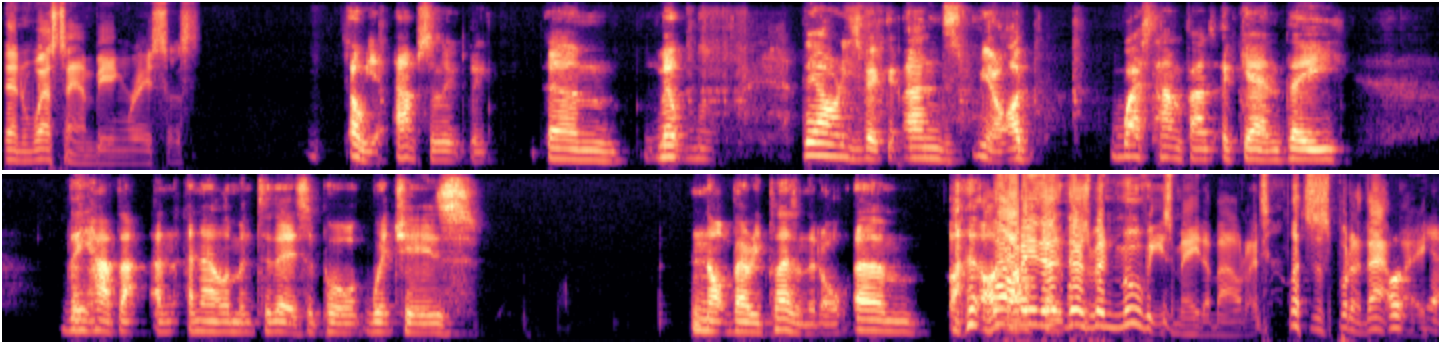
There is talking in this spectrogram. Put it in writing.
than West Ham being racist. Oh yeah, absolutely. Um, they are his victim, and you know, I, West Ham fans again. They they have that an, an element to their support which is not very pleasant at all. Um, well, I mean, there, has been movies made about it. Let's just put it that oh, way. Yeah.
